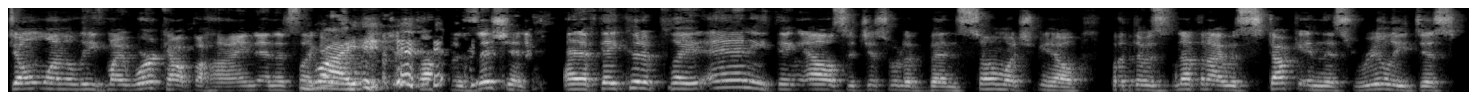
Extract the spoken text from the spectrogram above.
don't want to leave my workout behind. And it's like right. a position. And if they could have played anything else, it just would have been so much, you know, but there was nothing. I was stuck in this really just,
